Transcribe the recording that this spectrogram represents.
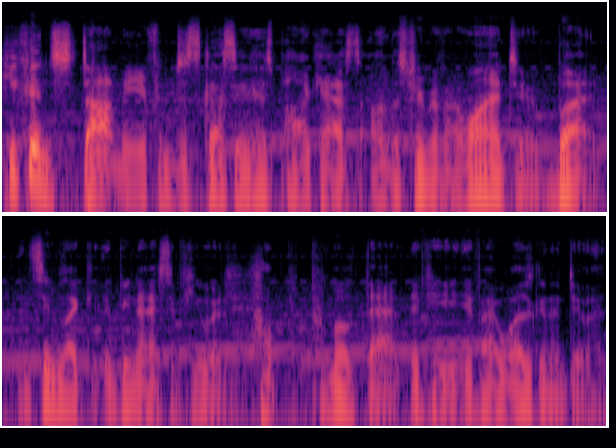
he couldn't stop me from discussing his podcast on the stream if I wanted to, but it seems like it'd be nice if he would help promote that if he if I was going to do it.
